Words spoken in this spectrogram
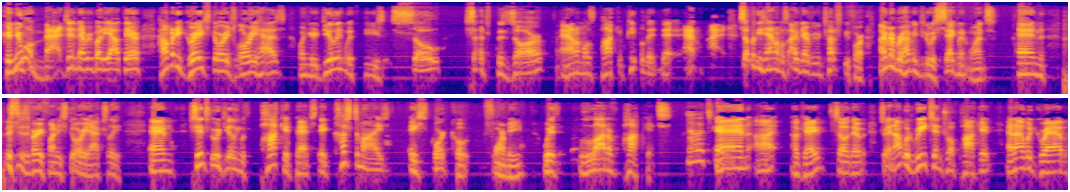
Can you imagine everybody out there how many great stories Laurie has when you're dealing with these so such bizarre animals, pocket people that, that I, some of these animals I've never even touched before. I remember having to do a segment once, and this is a very funny story actually. And since we were dealing with pocket pets, they customized a sport coat for me with a lot of pockets. No, that's good. And I okay, so there, so and I would reach into a pocket and I would grab,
